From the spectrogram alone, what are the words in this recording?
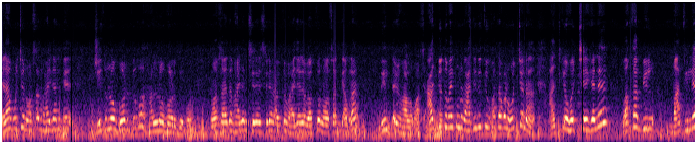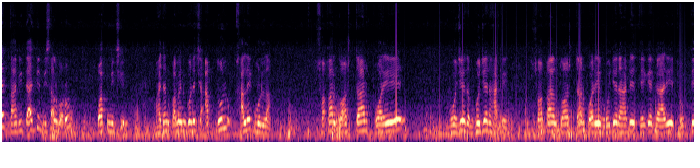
এরা বলছে নসাদ ভাইজানকে জিতলো ভোট দেবো, হারলো ভোট দেবো। নসাদে ভাইজান সিরে সিরে রাখতো ভাইজানের ভক্ত নসাদকে আমরা দিল থেকে ভালোবাসি। আজকে তো ভাই কোনো রাজনীতির কথা কোনো হচ্ছে না। আজকে হচ্ছে এখানে ওয়াকা বিল বাতিলের দাবিতে আজকে বিশাল বড় পথ মিছিল। ভাইজান কমেন্ট করেছে আব্দুল খালেক মোল্লা। সকাল দশটার পরে ভোজের ভোজের হাটে। সকাল দশটার পরে ভোজের হাটে থেকে গাড়ি ঢুকতে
